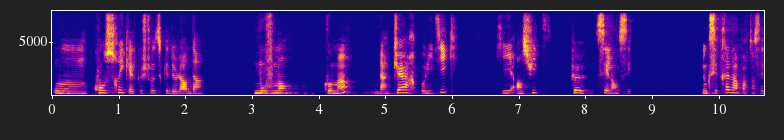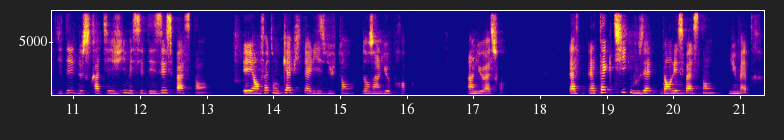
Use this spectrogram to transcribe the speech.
où on construit quelque chose qui est de l'ordre d'un mouvement commun, d'un cœur politique qui ensuite peut s'élancer. Donc c'est très important cette idée de stratégie, mais c'est des espaces-temps. Et en fait, on capitalise du temps dans un lieu propre, un lieu à soi. La, tactique, vous êtes dans l'espace-temps du maître.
